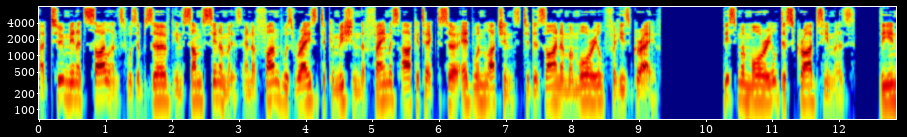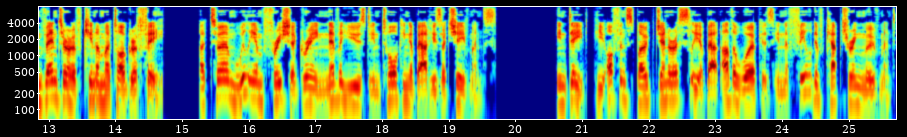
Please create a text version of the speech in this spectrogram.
a two-minute silence was observed in some cinemas and a fund was raised to commission the famous architect Sir Edwin Lutyens to design a memorial for his grave. This memorial describes him as, "...the inventor of kinematography", a term William Friese-Greene never used in talking about his achievements. Indeed, he often spoke generously about other workers in the field of capturing movement.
